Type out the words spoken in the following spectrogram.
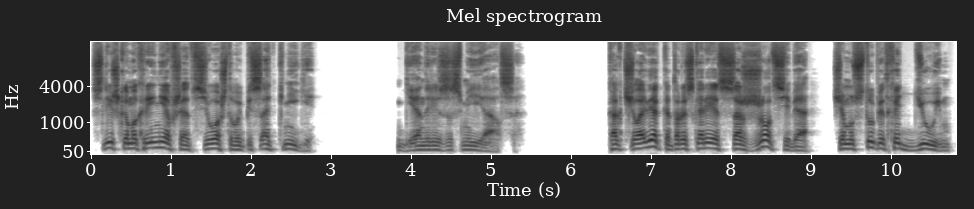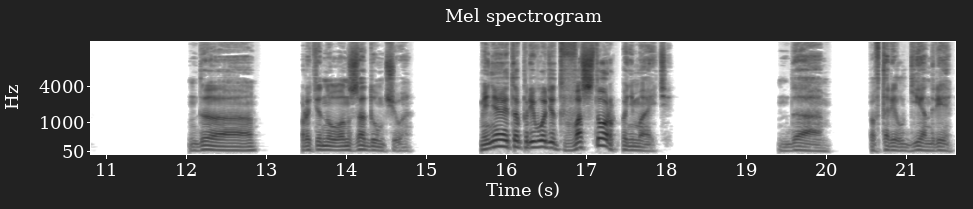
слишком охреневший от всего, чтобы писать книги. Генри засмеялся как человек, который скорее сожжет себя, чем уступит хоть дюйм. «Да», — протянул он задумчиво, — «меня это приводит в восторг, понимаете?» «Да», — повторил Генри,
